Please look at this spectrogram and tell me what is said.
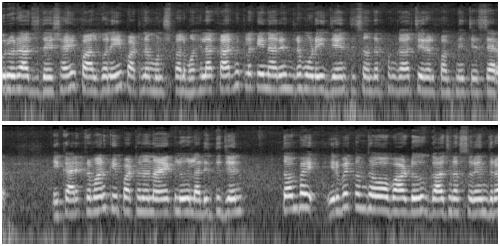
గురురాజ్ దేశాయ్ పాల్గొని పట్టణ మున్సిపల్ మహిళా కార్మికులకి నరేంద్ర మోడీ జయంతి సందర్భంగా చీరలు పంపిణీ చేశారు. ఈ కార్యక్రమానికి పట్టణ నాయకులు లలిత్ జైన్ తొంభై ఇరవై తొమ్మిదవ వార్డు గాజుల సురేంద్ర.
